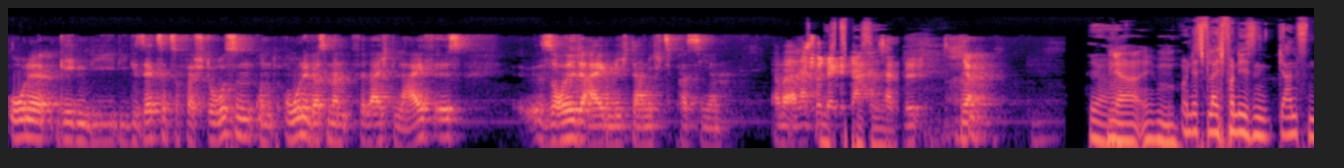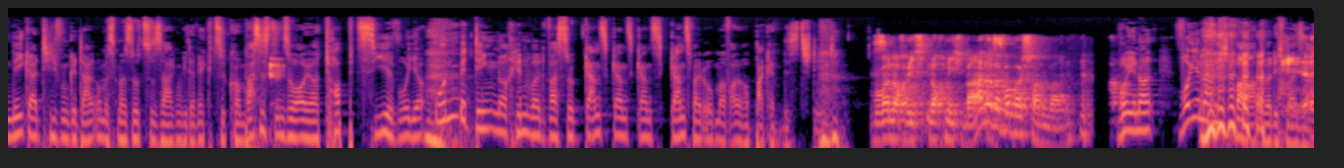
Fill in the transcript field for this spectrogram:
ohne gegen die, die Gesetze zu verstoßen und ohne dass man vielleicht live ist, sollte eigentlich da nichts passieren. Aber allein schon der Gedanke ist halt blöd. Ja. Ja. ja, eben. Und jetzt vielleicht von diesen ganzen negativen Gedanken, um es mal so zu sagen, wieder wegzukommen. Was ist denn so euer Top-Ziel, wo ihr unbedingt noch hin wollt, was so ganz, ganz, ganz, ganz weit oben auf eurer Bucketlist steht? Wo wir noch nicht, noch nicht waren oder wo wir schon waren? Wo ihr noch, wo ihr noch nicht wart, würde ich mal sagen.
